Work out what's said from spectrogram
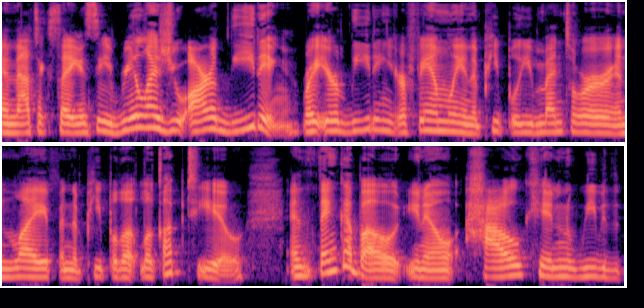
And that's exciting to see. Realize you are leading, right? You're leading your family and the people you mentor in life and the people that look up to you. And think about, you know, how can we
